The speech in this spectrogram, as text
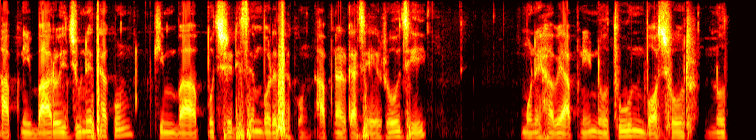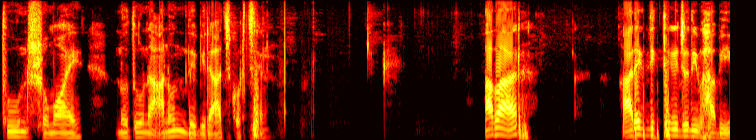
আপনি বারোই জুনে থাকুন কিংবা পঁচিশে ডিসেম্বরে থাকুন, আপনার কাছে রোজই মনে হবে আপনি নতুন বছর, নতুন সময়, নতুন আনন্দে বিরাজ করছেন। আবার আরেক দিক থেকে যদি ভাবি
